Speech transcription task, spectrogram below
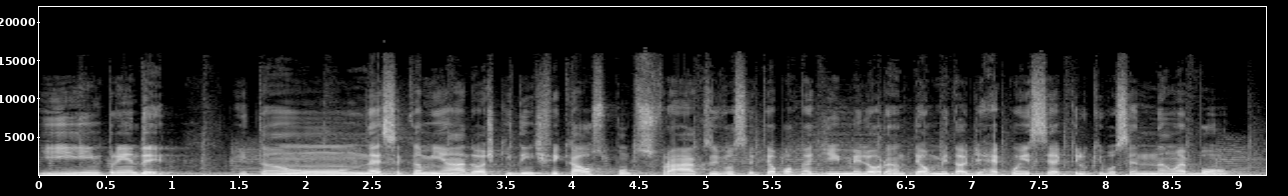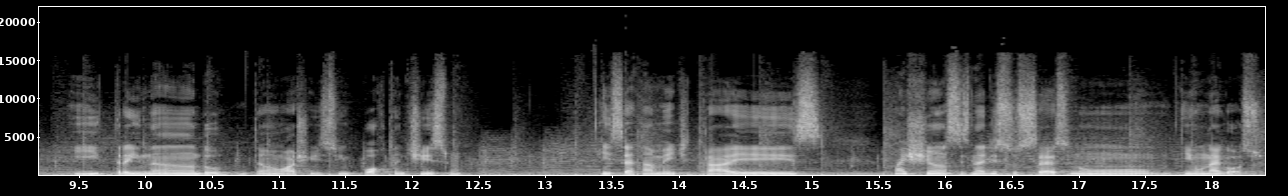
e empreender. Então, nessa caminhada, eu acho que identificar os pontos fracos e você ter a oportunidade de ir melhorando, ter a humildade de reconhecer aquilo que você não é bom e ir treinando. Então, eu acho isso importantíssimo. E certamente traz mais chances né, de sucesso no, em um negócio.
